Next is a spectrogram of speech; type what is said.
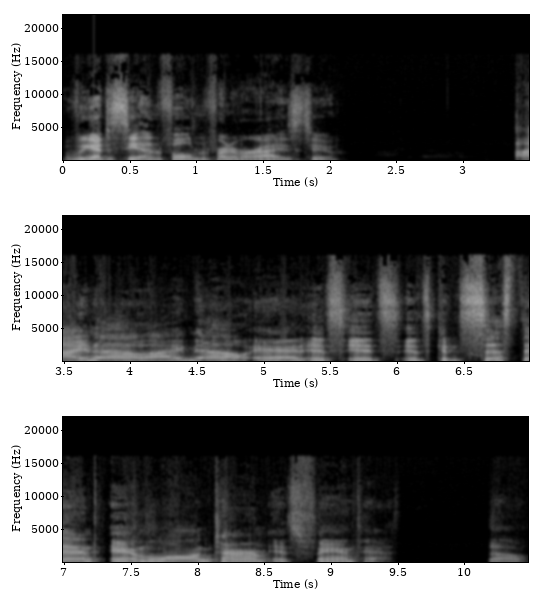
We got to see it unfold in front of our eyes too. I know, I know, and it's it's it's consistent and long term. It's fantastic. So,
